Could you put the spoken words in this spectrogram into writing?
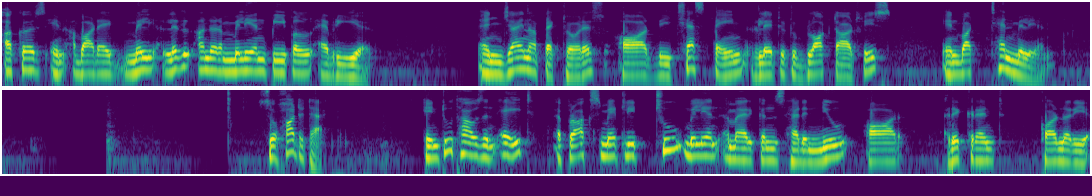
occurs in about a million, little under a million people every year. Angina pectoris or the chest pain related to blocked arteries in about 10 million. So, heart attack. In 2008, approximately 2 million Americans had a new or recurrent coronary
